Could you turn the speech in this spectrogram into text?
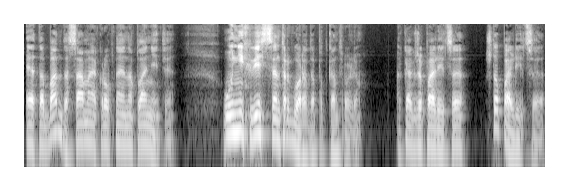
Эта банда самая крупная на планете. У них весь центр города под контролем. А как же полиция? Что полиция?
